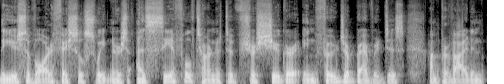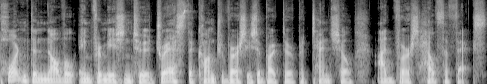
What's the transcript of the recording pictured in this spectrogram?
the use of artificial sweeteners as safe alternatives for sugar in foods or beverages and provide important and novel information to address the controversies about their potential adverse health effects.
